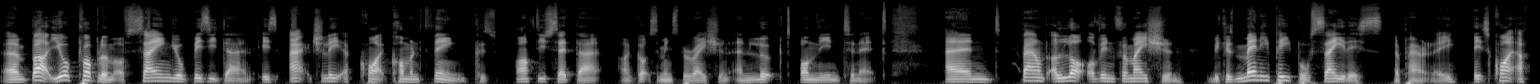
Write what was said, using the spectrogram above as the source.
Um, but your problem of saying you're busy, Dan, is actually a quite common thing because after you said that, I got some inspiration and looked on the internet and found a lot of information because many people say this, apparently. It's quite a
